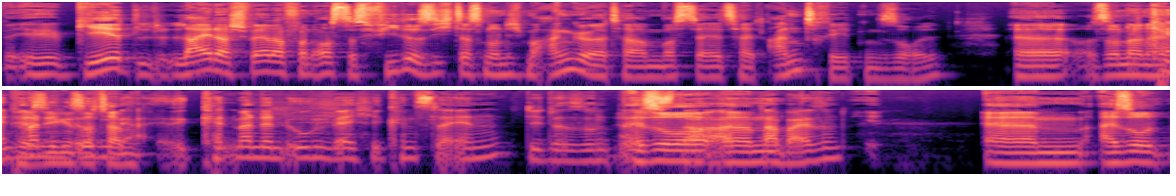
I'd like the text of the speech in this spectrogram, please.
äh, gehe leider schwer davon aus, dass viele sich das noch nicht mal angehört haben, was da jetzt halt antreten soll, äh, sondern halt kennt halt per se gesagt haben. Kennt man denn irgendwelche KünstlerInnen, die da so also, da, ähm, dabei sind? Ähm, also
